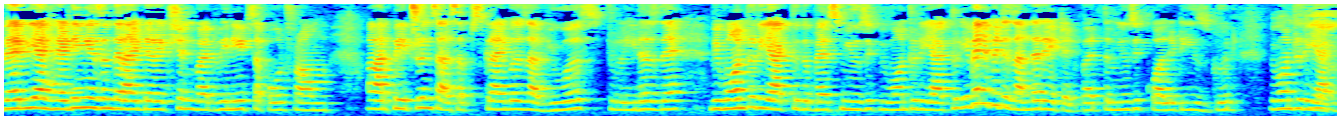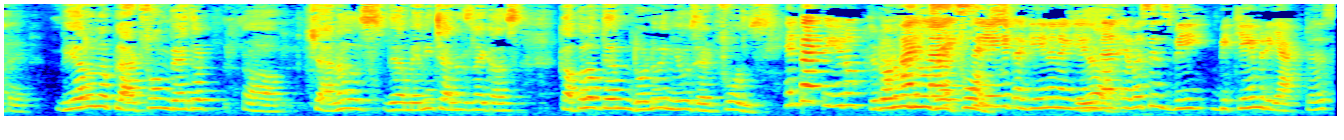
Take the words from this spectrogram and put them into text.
where we are heading is in the right direction, but we need support from our patrons, our subscribers, our viewers to lead us there. We want to react to the best music. We want to react to, even if it is underrated, but the music quality is good. We want to react to it. We are on a platform where the uh, channels, there are many channels like us. Couple of them don't even use headphones. In fact, you know, They don't even I use like headphones. saying it again and again Yeah. that ever since we became reactors,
